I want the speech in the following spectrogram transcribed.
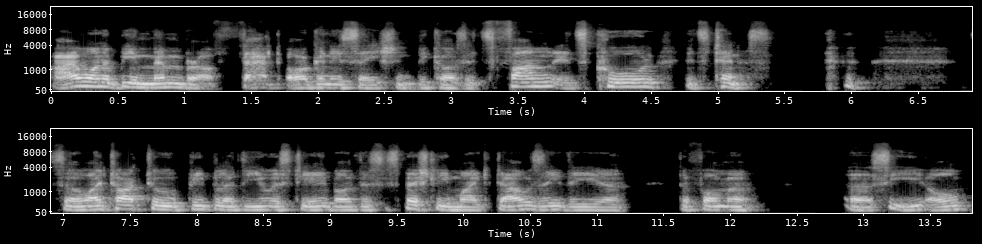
I want to be a member of that organization because it's fun, it's cool, it's tennis." so I talked to people at the USTA about this, especially Mike Dowsey, the uh, the former uh, CEO,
